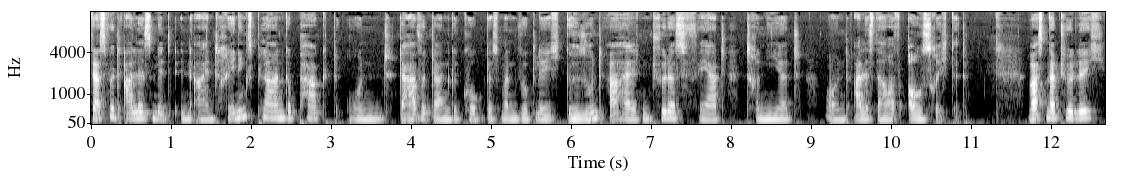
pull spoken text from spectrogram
Das wird alles mit in einen Trainingsplan gepackt und da wird dann geguckt, dass man wirklich gesund erhaltend für das Pferd trainiert und alles darauf ausrichtet. Was natürlich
